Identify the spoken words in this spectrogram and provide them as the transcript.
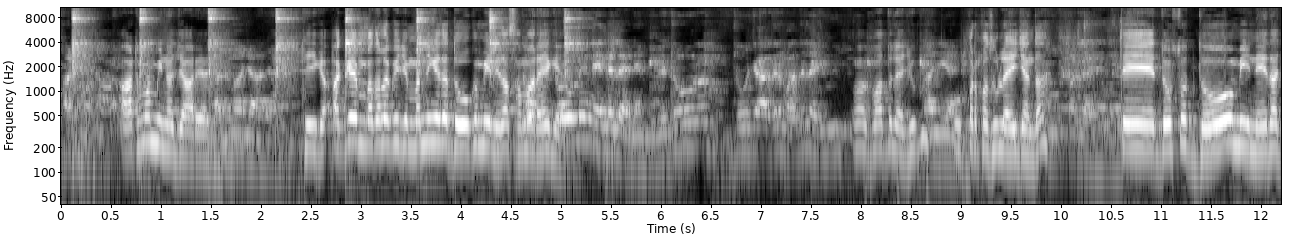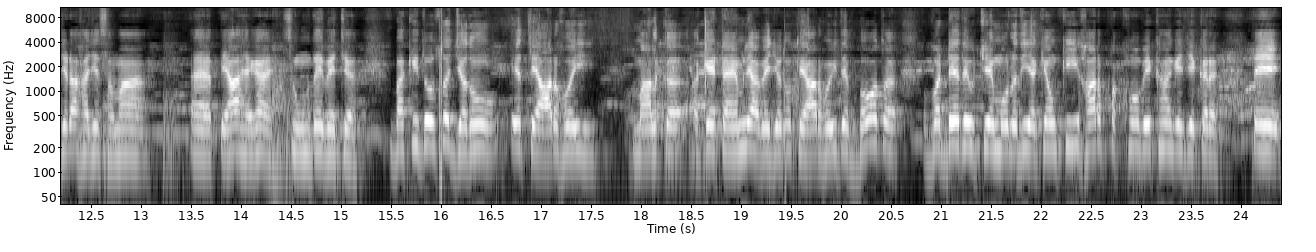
8ਵਾਂ 8ਵਾਂ ਮਹੀਨਾ ਜਾ ਰਿਹਾ ਜੀ। 8ਵਾਂ ਜਾ ਰਿਹਾ। ਠੀਕ ਆ ਅੱਗੇ ਮਤਲਬ ਕਿ ਜੇ ਮੰਨੀਏ ਤਾਂ 2 ਕੁ ਮਹੀਨੇ ਦਾ ਸਮਾਂ ਰਹਿ ਗਿਆ। ਦੋ ਮਹੀਨੇ ਨੇ ਲੈਣੇ ਪੂਰੇ ਦੋ ਦੋ ਚਾਰ ਦਿਨ ਵੱਧ ਲੈ ਜੂਗੀ ਉਹ ਵੱਧ ਲੈ ਜੂਗੀ? ਹਾਂਜੀ। ਉੱਪਰ ਪਸ਼ੂ ਲੈ ਹੀ ਜਾਂਦਾ। ਉੱਪਰ ਲੈ ਤੇ ਦੋਸਤੋ 2 ਮਹੀਨੇ ਦਾ ਜਿਹੜਾ ਹਜੇ ਸਮਾਂ ਅ, ਪਿਆ ਹੈਗਾ ਹੈ ਸੂਣ ਦੇ ਵਿੱਚ। ਬਾਕੀ ਦੋਸਤੋ ਜਦੋਂ ਇਹ ਤਿਆਰ ਹੋਈ ਮਾਲਕ ਅੱਗੇ ਟਾਈਮ ਲਿਆਵੇ, ਜਦੋਂ ਤਿਆਰ ਹੋਈ ਤੇ ਬਹੁਤ ਵੱਡੇ ਤੇ ਉੱਚੇ ਮੁੱਲ ਦੀ ਆ, ਕਿਉਂਕਿ ਹਰ ਪੱਖੋਂ ਵੇਖਾਂਗੇ ਜੇਕਰ ਤੇ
